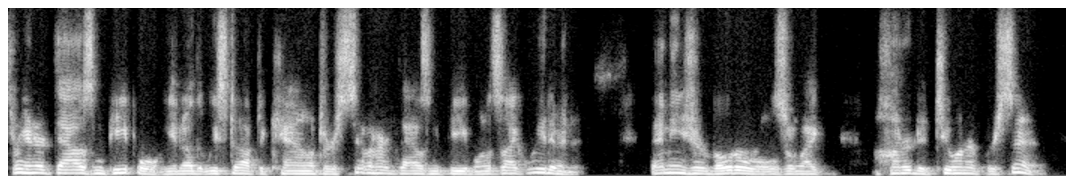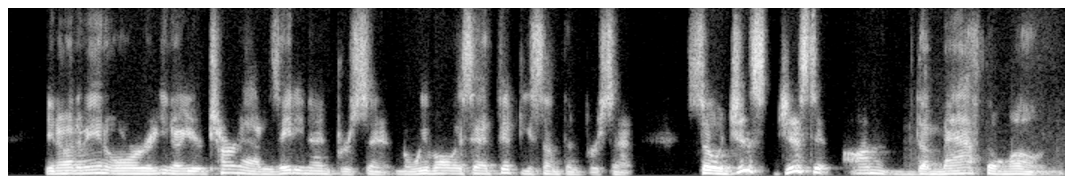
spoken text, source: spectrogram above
300,000 people, you know, that we still have to count, or 700,000 people. And it's like, wait a minute, that means your voter rolls are like 100 to 200 percent you know what i mean or you know your turnout is 89 percent and we've always had 50 something percent so just just on the math alone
